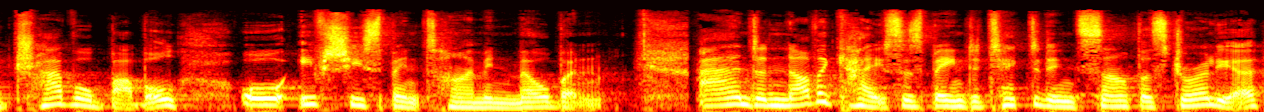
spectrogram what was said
70k travel bubble or if she spent time in Melbourne. And another case has been detected in South Australia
